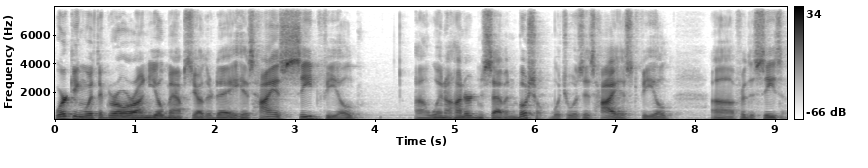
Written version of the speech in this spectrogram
Working with the grower on yield maps the other day, his highest seed field uh, went 107 bushel, which was his highest field uh, for the season.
